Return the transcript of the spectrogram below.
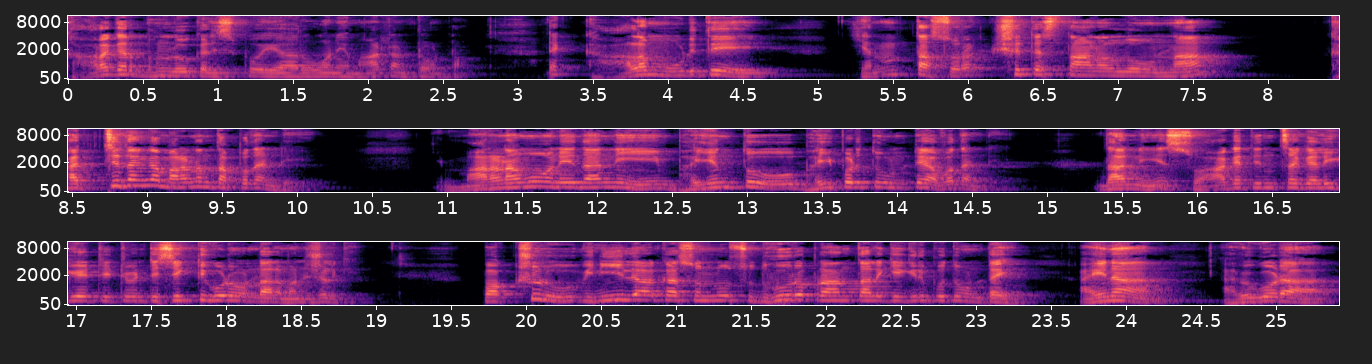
కాలగర్భంలో కలిసిపోయారు అనే మాట అంటూ ఉంటాం. అంటే కాలం మూడితే ఎంత సురక్షిత స్థానంలో ఉన్నా ఖచ్చితంగా మరణం తప్పదండి. మరణము అనేదాన్ని భయంతో భయపడుతూ ఉంటే అవ్వదండి. దాన్ని స్వాగతించగలిగేటటువంటి శక్తి కూడా ఉండాలి మనుషులకి. పక్షులు వినీలాకాశంలో సుదూర ప్రాంతాలకు ఎగిరిపోతూ ఉంటాయి. అయినా అవి కూడా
